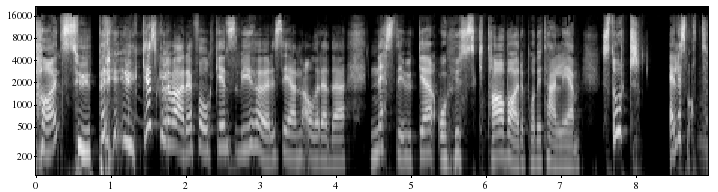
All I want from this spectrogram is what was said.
ha en super uke, skulle være, folkens. Vi høres igjen allerede neste uke. Og husk, ta vare på ditt herlige hjem. Stort eller smått.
